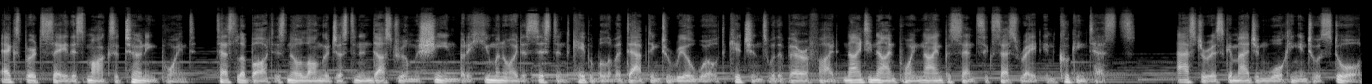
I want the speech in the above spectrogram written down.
Experts say this marks a turning point. Tesla Bot is no longer just an industrial machine but a humanoid assistant capable of adapting to real-world kitchens with a verified 99.9% success rate in cooking tests. Asterisk imagine walking into a store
